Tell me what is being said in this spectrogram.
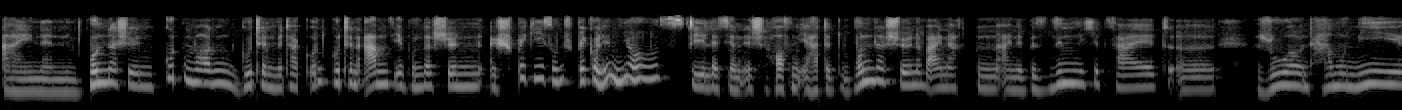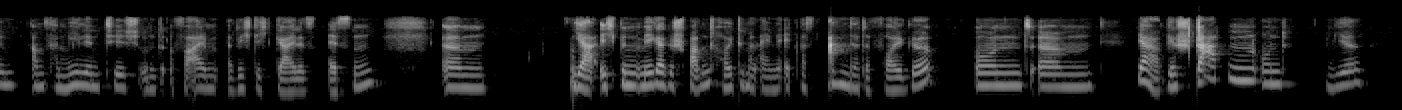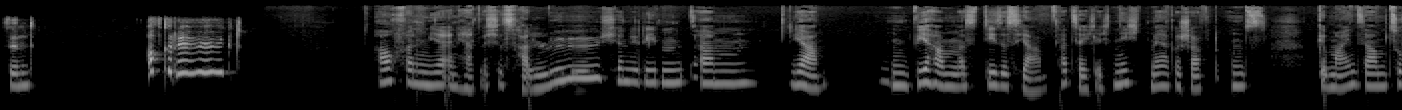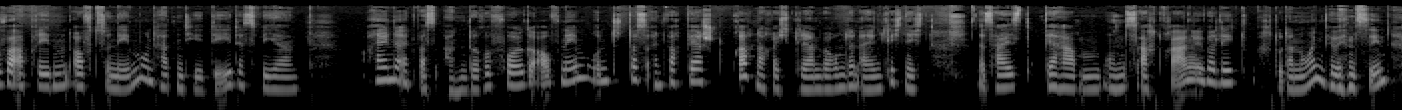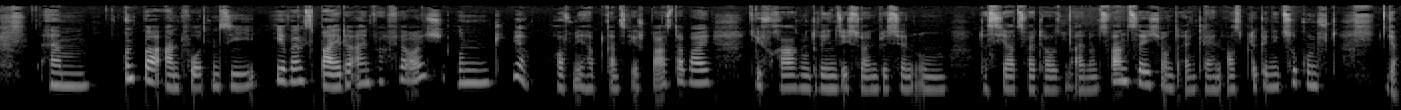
Einen wunderschönen guten Morgen, guten Mittag und guten Abend, ihr wunderschönen Speckis und Spekulinios. Die Leslie und ich hoffen, ihr hattet wunderschöne Weihnachten, eine besinnliche Zeit, äh, Ruhe und Harmonie am Familientisch und vor allem richtig geiles Essen. Ähm, ja, ich bin mega gespannt. Heute mal eine etwas andere Folge. Und ähm, ja, wir starten und wir sind aufgeregt. Auch von mir ein herzliches Hallöchen, ihr Lieben. Ähm, ja, wir haben es dieses Jahr tatsächlich nicht mehr geschafft, uns gemeinsam zu verabreden und aufzunehmen und hatten die Idee, dass wir eine etwas andere Folge aufnehmen und das einfach per Sprachnachricht klären. Warum denn eigentlich nicht? Das heißt, wir haben uns acht Fragen überlegt, acht oder neun, wir werden es sehen, ähm, und beantworten sie jeweils beide einfach für euch. Und ja, hoffen, ihr habt ganz viel Spaß dabei. Die Fragen drehen sich so ein bisschen um das Jahr 2021 und einen kleinen Ausblick in die Zukunft. Ja,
